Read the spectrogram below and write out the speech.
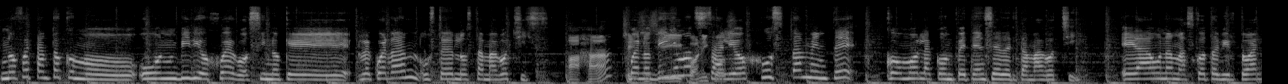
no fue tanto como un videojuego, sino que recuerdan ustedes los Tamagotchis. Ajá. sí, bueno, sí, sí, Digimon icónicos. salió justamente como la competencia del Tamagotchi. Era una mascota virtual.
